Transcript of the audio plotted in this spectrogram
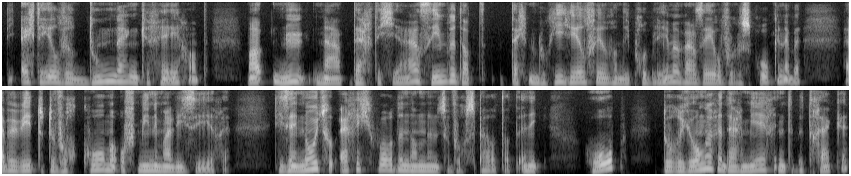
die echt heel veel doemdenkerij had. Maar nu, na 30 jaar, zien we dat technologie heel veel van die problemen waar zij over gesproken hebben, hebben weten te voorkomen of minimaliseren. Die zijn nooit zo erg geworden dan men ze voorspeld had. En ik hoop door jongeren daar meer in te betrekken,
